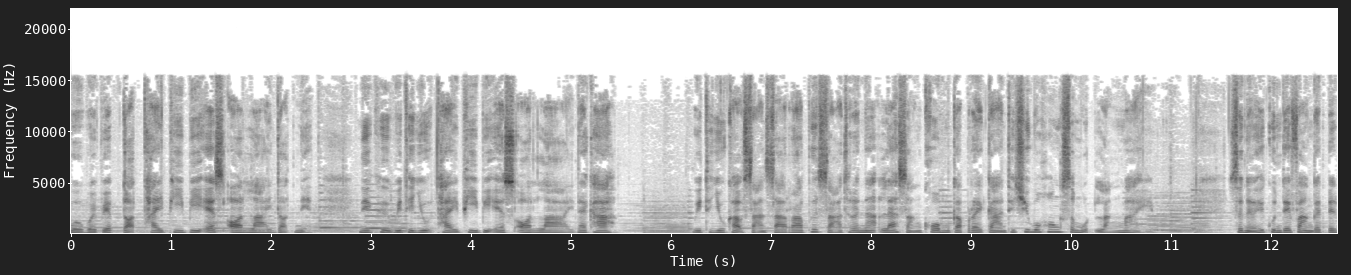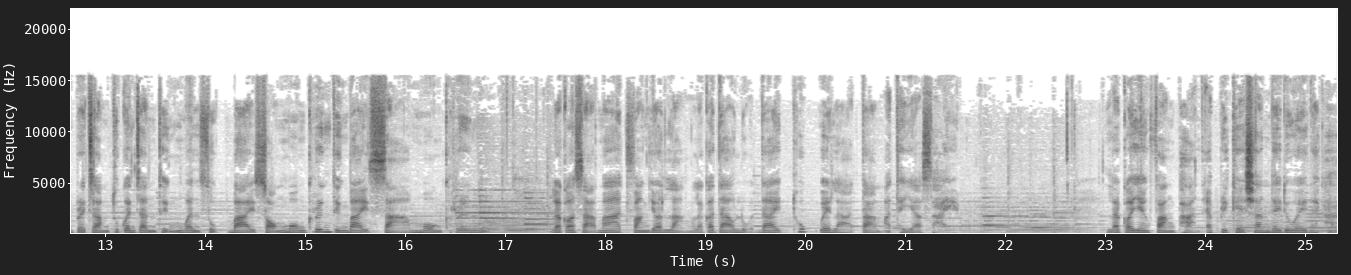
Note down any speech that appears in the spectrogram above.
www.thaipbsonline.net นี่คือวิทยุไทย PBS ออนไลน์นะคะ วิทยุข่าวสารสาระเพื่อสาธารณะและสังคมกับรายการที่ชื่อว่าห้องสมุดหลังใหม่ เสนอให้คุณได้ฟังกันเป็นประจำทุกวันจันทร์ถึงวันศุกร์บ่าย2โมงครึ่งถึงบ่าย3โมงครึ่งแล้วก็สามารถฟังย้อนหลังแล้วก็ดาวน์โหลดได้ทุกเวลาตามอัธยาศัย แล้วก็ยังฟังผ่านแอปพลิเคชันได้ด้วยนะคะ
